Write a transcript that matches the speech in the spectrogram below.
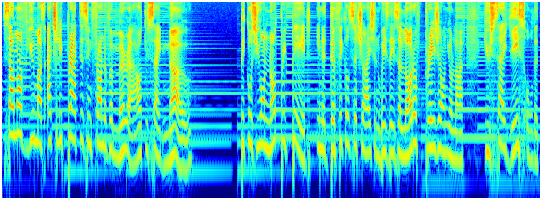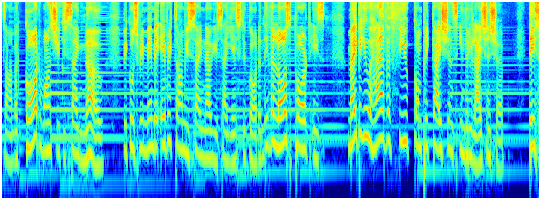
Some of you must actually practice in front of a mirror how to say no because you are not prepared in a difficult situation where there's a lot of pressure on your life. You say yes all the time, but God wants you to say no because remember, every time you say no, you say yes to God. And then the last part is maybe you have a few complications in the relationship. There's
